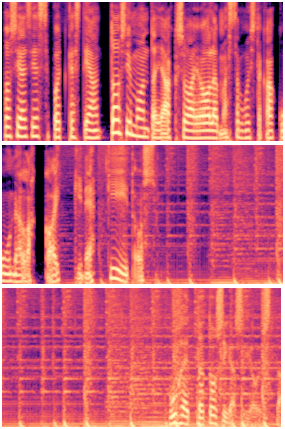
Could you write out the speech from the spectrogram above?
tosiasiassa podcastia on tosi monta jaksoa jo olemassa. Muistakaa kuunnella kaikki ne. Kiitos. Puhetta tosiasioista.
